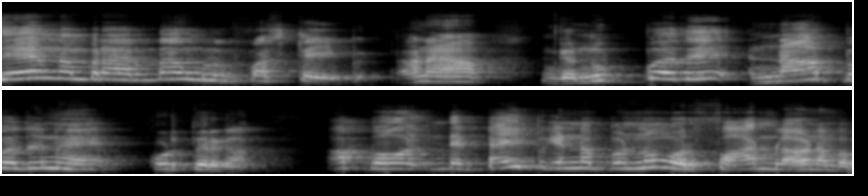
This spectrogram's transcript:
சேம் நம்பராக இருந்தால் உங்களுக்கு ஃபர்ஸ்ட் டைப் ஆனால் இங்கே முப்பது நாற்பதுன்னு கொடுத்துருக்கான். அப்போது இந்த டைப்புக்கு என்ன பண்ணணும் ஒரு ஃபார்முலாவை நம்ம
